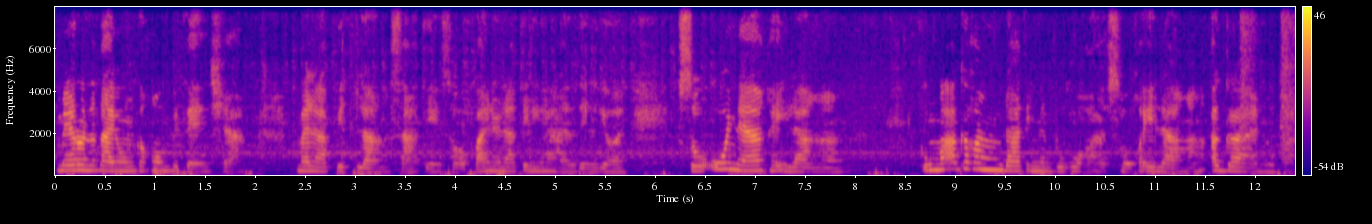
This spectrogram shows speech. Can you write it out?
meron na tayong kakompetensya malapit lang sa atin. So, paano natin i-handle yon So, una, kailangan kung maaga kang dating nagbubukas, so kailangan agahan mo pa.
